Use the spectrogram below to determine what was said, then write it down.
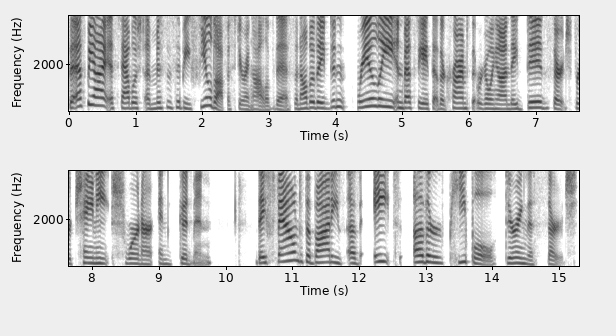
The FBI established a Mississippi field office during all of this. And although they didn't really investigate the other crimes that were going on, they did search for Chaney, Schwerner, and Goodman. They found the bodies of eight other people during this search.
